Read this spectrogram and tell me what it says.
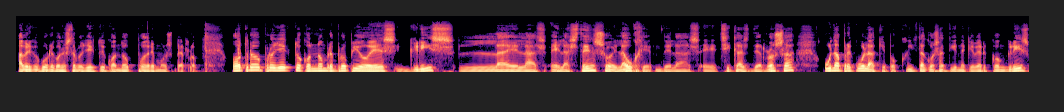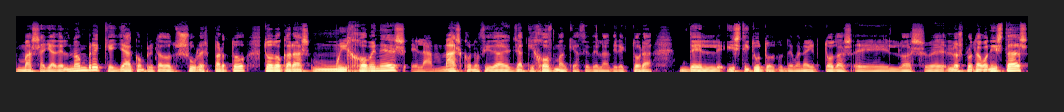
A ver qué ocurre con este proyecto y cuándo podremos verlo. Otro proyecto con nombre propio es Gris, el, ascenso, el auge de las eh, chicas de Rosa. Una precuela que poquita cosa tiene que ver con Gris, más allá del nombre, que ya ha completado su reparto, todo caras muy jóvenes, la más conocida es Jackie Hoffman, que hace de la directora del instituto, donde van a ir todas eh, los, eh, los protagonistas,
